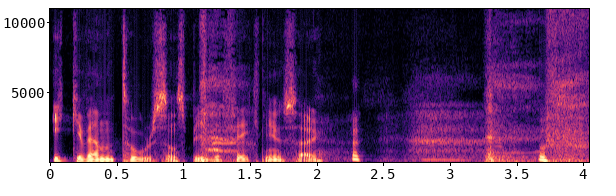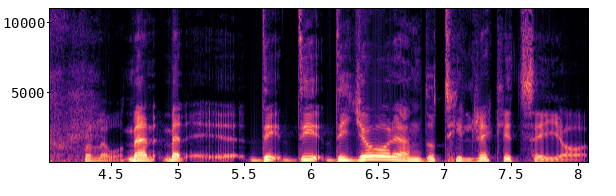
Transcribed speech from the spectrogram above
icke-vän Tor som sprider fake news här. Förlåt. Men, men eh, det, det, det gör ändå tillräckligt, säger jag,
